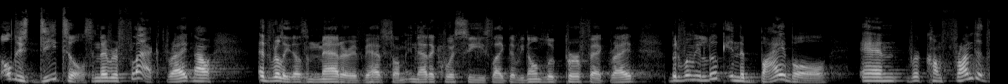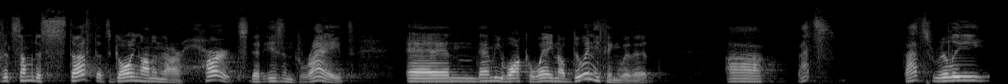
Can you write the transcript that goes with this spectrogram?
all these details, and they reflect, right? Now, it really doesn't matter if we have some inadequacies, like that we don't look perfect, right? But when we look in the Bible and we're confronted with some of the stuff that's going on in our hearts that isn't right, and then we walk away and not do anything with it, uh, that's, that's really,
